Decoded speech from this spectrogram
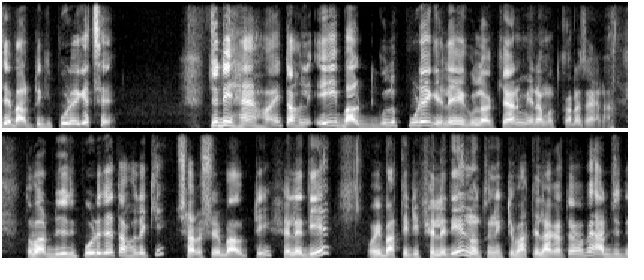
যে বাল্বটি কি পুড়ে গেছে? যদি হ্যাঁ হয়, তাহলে এই বাল্বগুলো পুড়ে গেলে এগুলোকে আর মেরামত করা যায় না। তো বাল্বটি যদি পুড়ে যায়, তাহলে কি? সরাসরি বাল্বটি ফেলে দিয়ে, ওই বাতিটি ফেলে দিয়ে নতুন একটি বাতি লাগাতে হবে। আর যদি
